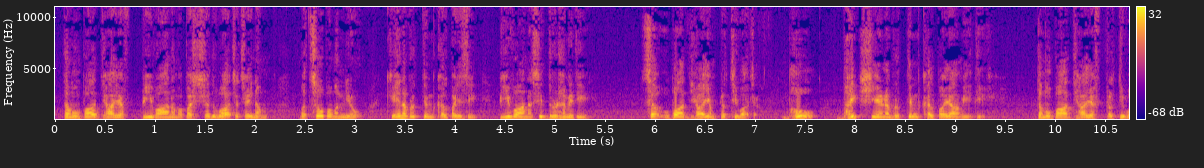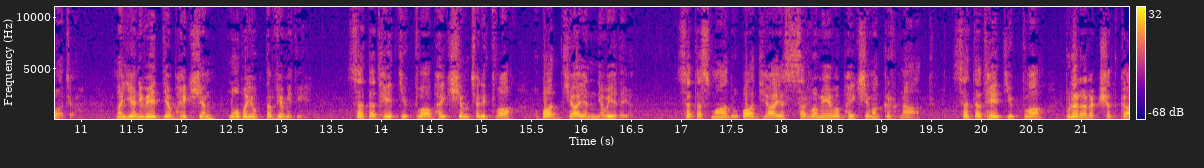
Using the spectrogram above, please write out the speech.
तमुपाध्यायः पीवानमपश्यदुवाच चैनम्। वत्सोपमन्यो, केन वृत्तिम् कल्पयसि? पीवानसि दृढमिति। स उपाध्यायम् प्रत्युवाच। भो, भैक्ष्येण वृत्तिम् कल्पयामीति। तमुपाध्यायः प्रत्युवाच। मय्यनिवेद्य भैक्ष्यम् नोपयोक्तव्यमिति। स तथेत्युक्त्वा भैक्ष्यम् चलित्वा उपाध्यायम् न्यवेदयत् स तस्माद् उपाध्यायः सर्वमेव भैक्ष्यमगृह्णात्। स तथेत्युक्त्वा पुनररक्षत्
